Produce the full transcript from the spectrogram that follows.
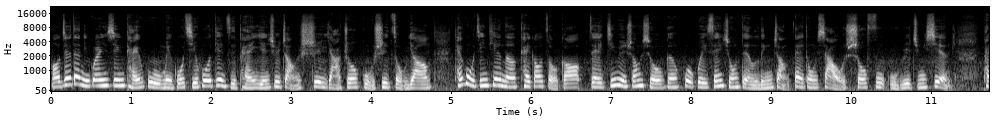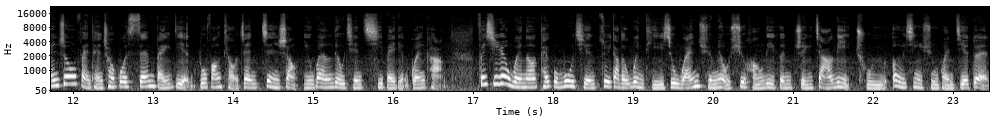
好，接着带您关心台股，美国期货电子盘延续涨势，亚洲股市走阳。台股今天呢开高走高，在金元双雄跟货柜三雄等领涨带动下，收复五日均线，盘中反弹超过三百点，多方挑战站上一万六千七百点关卡。分析认为呢，台股目前最大的问题是完全没有续航力跟追加力，处于恶性循环阶段。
